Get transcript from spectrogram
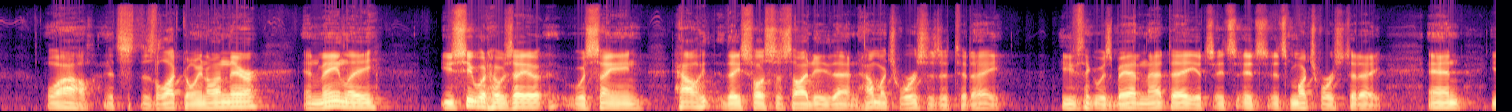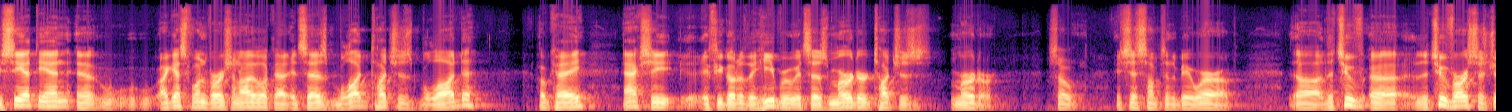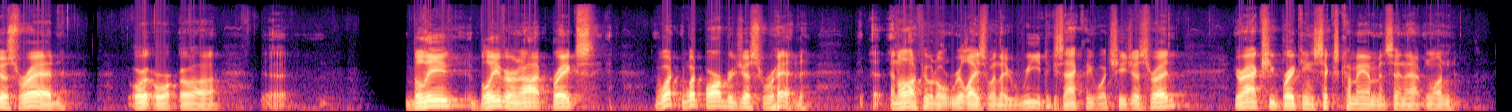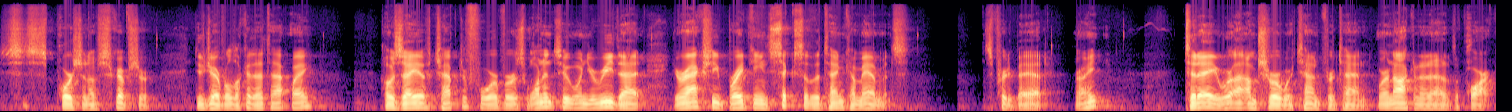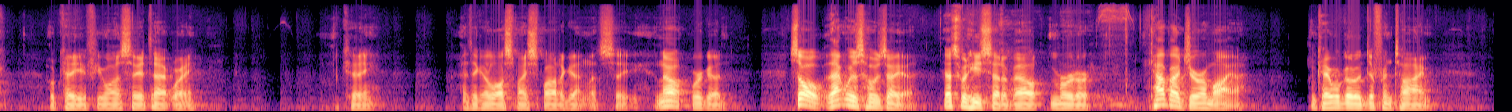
Wow, it's, there's a lot going on there. And mainly, you see what Hosea was saying, how they saw society then. How much worse is it today? You think it was bad in that day? It's, it's, it's, it's much worse today. And you see at the end, uh, I guess one version I looked at, it says, blood touches blood. Okay? Actually, if you go to the Hebrew, it says, murder touches murder. So it's just something to be aware of. Uh, the, two, uh, the two verses just read, or, or uh, believe, believe it or not, breaks what, what Barbara just read. And a lot of people don't realize when they read exactly what she just read, you're actually breaking six commandments in that one portion of Scripture. Did you ever look at it that way? Hosea chapter 4, verse 1 and 2, when you read that, you're actually breaking six of the Ten Commandments. It's pretty bad, right? Today, I'm sure we're 10 for 10. We're knocking it out of the park, okay, if you want to say it that way. Okay. I think I lost my spot again. Let's see. No, we're good. So that was Hosea. That's what he said about murder. How about Jeremiah? Okay, we'll go to a different time.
